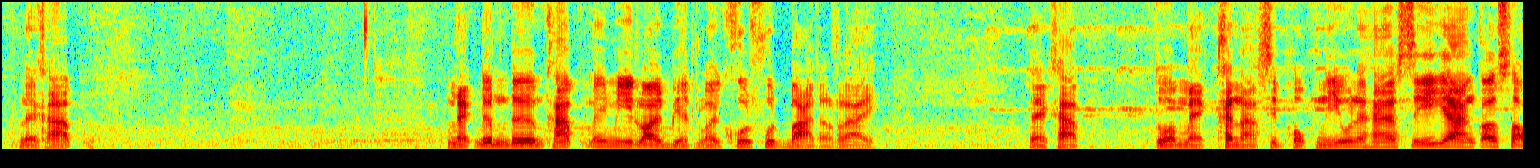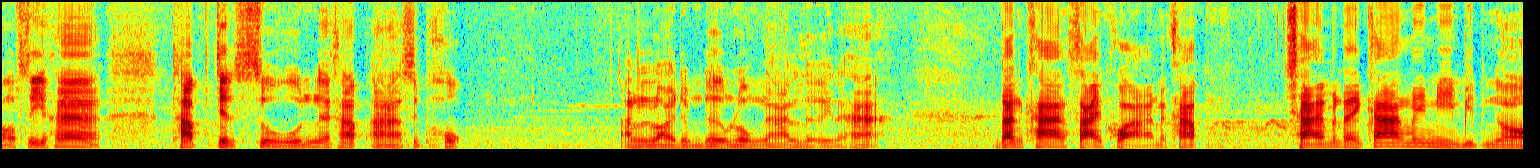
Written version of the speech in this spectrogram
ๆนะครับแม็กเดิมๆครับไม่มีรอยเบียดรอยคูดฟุตบาทอะไรนะครับตัวแม็กขนาด 16 นิ้วนะฮะสียางก็ 245ทับ70 นะครับ R16 อันลอยเดิมๆโรงงานเลยนะฮะด้านข้างซ้ายขวานะครับชายบันไดข้างไม่มีบิดงอ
